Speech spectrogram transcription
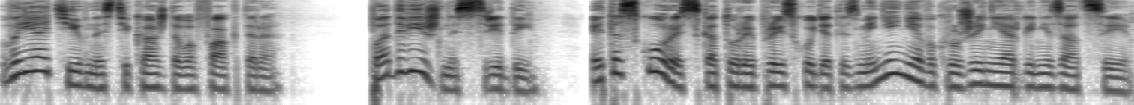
вариативности каждого фактора. Подвижность среды – это скорость, с которой происходят изменения в окружении организации.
